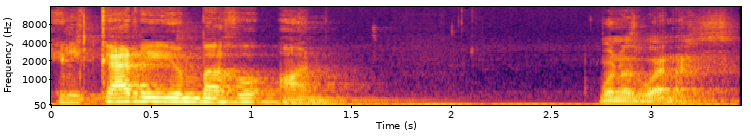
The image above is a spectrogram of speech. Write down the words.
El carry-on. Buenas, buenas.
